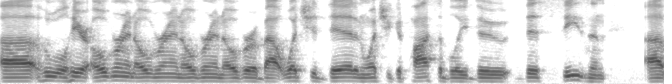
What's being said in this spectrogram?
uh, who will hear over and over and over and over about what you did and what you could possibly do this season, uh,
